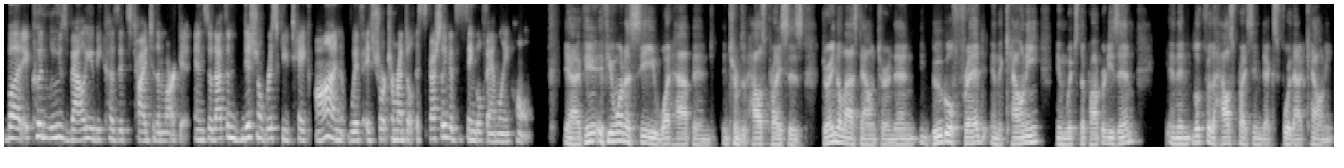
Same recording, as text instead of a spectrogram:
but it could lose value because it's tied to the market. And so that's an additional risk you take on with a short term rental, especially if it's a single family home. Yeah, if you if you want to see what happened in terms of house prices during the last downturn, then Google Fred and the county in which the property's in, and then look for the house price index for that county.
